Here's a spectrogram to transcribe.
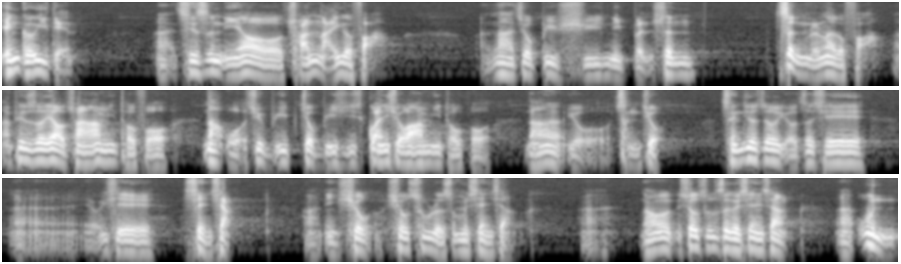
严格一点，啊，其实你要传哪一个法，那就必须你本身正的那个法啊。比如说要传阿弥陀佛，那我就必就必须观修阿弥陀佛，然后有成就，成就之后有这些呃有一些现象啊，你修修出了什么现象啊？然后修出这个现象啊，问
